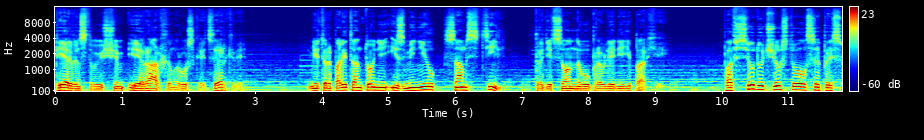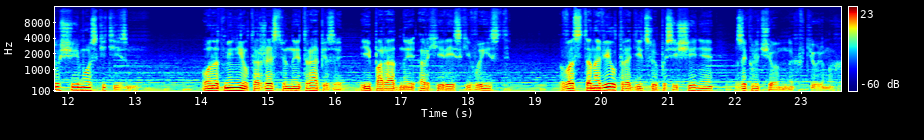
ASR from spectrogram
первенствующим иерархом русской церкви, митрополит Антоний изменил сам стиль традиционного управления епархией. Повсюду чувствовался присущий ему аскетизм. Он отменил торжественные трапезы и парадный архиерейский выезд, восстановил традицию посещения заключенных в тюрьмах.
